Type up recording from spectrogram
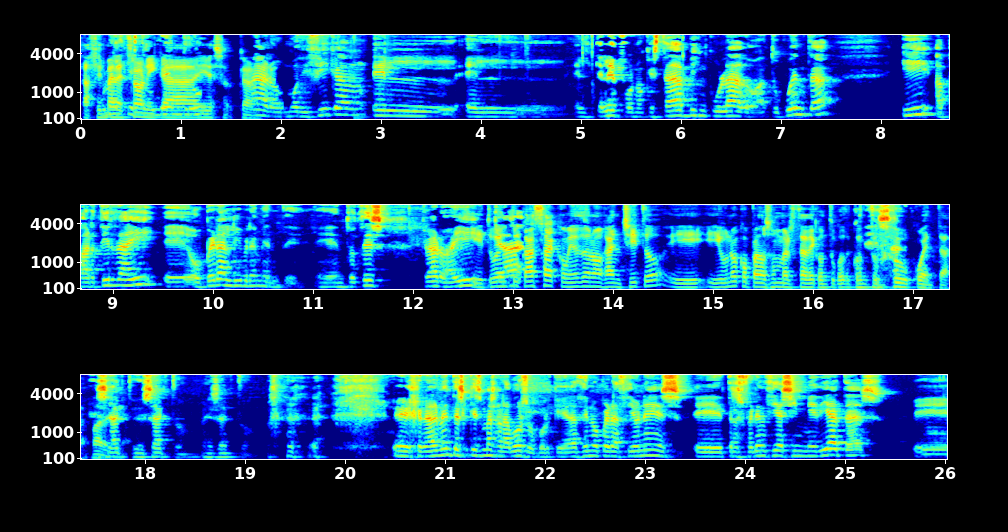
La firma electrónica y eso, claro. Claro, modifican el, teléfono que está vinculado a tu cuenta y a partir de ahí eh, operan libremente. Eh, entonces, Claro, ahí. Y tú en tu casa comiendo unos ganchitos y, uno comprando un Mercedes con tu, con tu cuenta. Exacto, exacto, exacto. Eh, generalmente es que es más gravoso porque hacen operaciones, eh, transferencias inmediatas eh,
